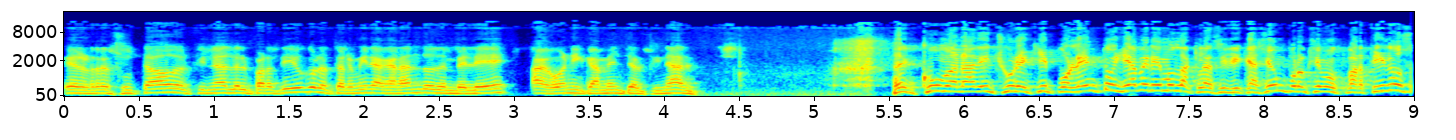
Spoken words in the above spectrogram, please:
el resultado del final del partido, que lo termina ganando Dembélé agónicamente al final. Kuman ha dicho un equipo lento, ya veremos la clasificación próximos partidos.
